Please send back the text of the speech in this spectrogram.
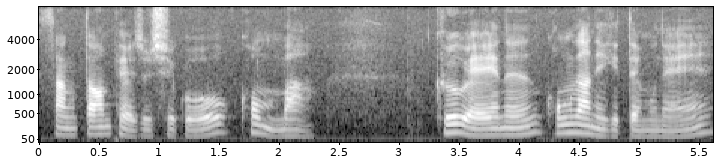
쌍따옴표 해주시고 콤마 그 외에는 공란이기 때문에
